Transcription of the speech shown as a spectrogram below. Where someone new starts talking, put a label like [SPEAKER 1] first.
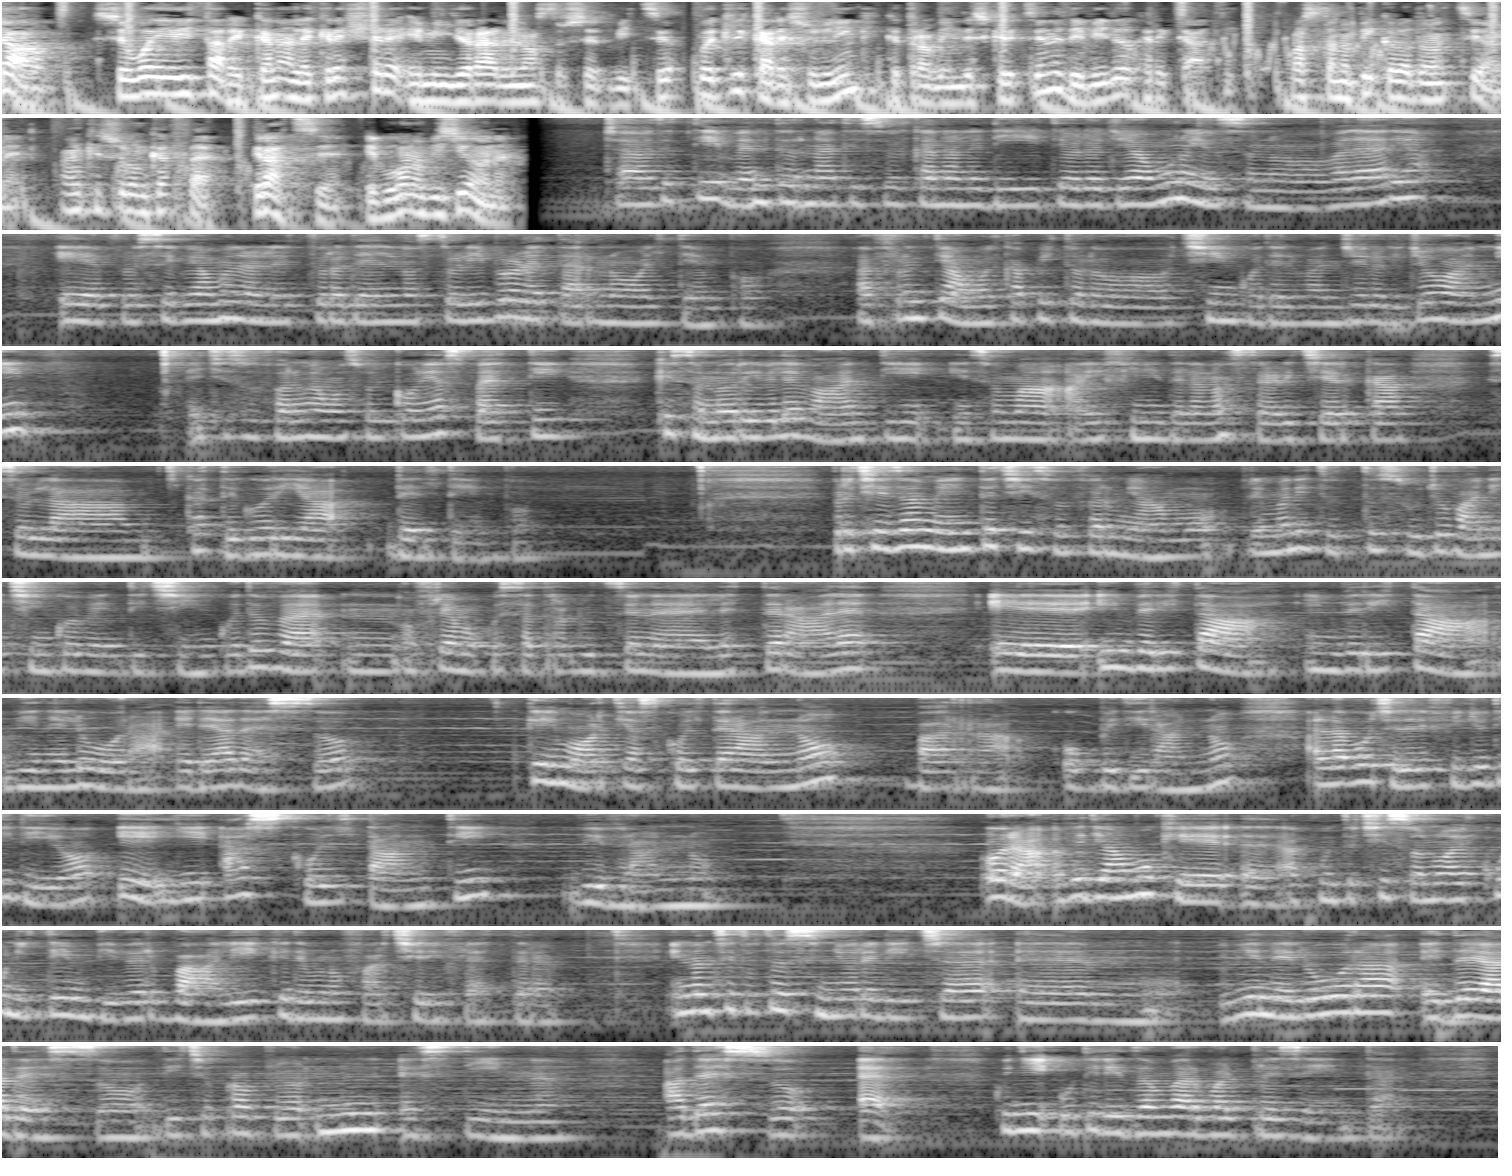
[SPEAKER 1] Ciao, se vuoi aiutare il canale a crescere e migliorare il nostro servizio, puoi cliccare sul link che trovi in descrizione dei video caricati. Basta una piccola donazione, anche solo un caffè. Grazie e buona visione!
[SPEAKER 2] Ciao a tutti, bentornati sul canale di Teologia 1, io sono Valeria e proseguiamo nella lettura del nostro libro L'Eterno e il Tempo. Affrontiamo il capitolo 5 del Vangelo di Giovanni e ci soffermiamo su alcuni aspetti che sono rilevanti insomma, ai fini della nostra ricerca sulla categoria del tempo. Precisamente ci soffermiamo prima di tutto su Giovanni 5:25 dove mh, mm, offriamo questa traduzione letterale e in verità, in verità viene l'ora ed è adesso che i morti ascolteranno barra obbediranno alla voce del figlio di Dio e gli ascoltanti vivranno. Ora vediamo che eh, appunto ci sono alcuni tempi verbali che devono farci riflettere. Innanzitutto il Signore dice ehm, viene l'ora ed è adesso, dice proprio nun estin, adesso è, quindi utilizza un verbo al presente,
